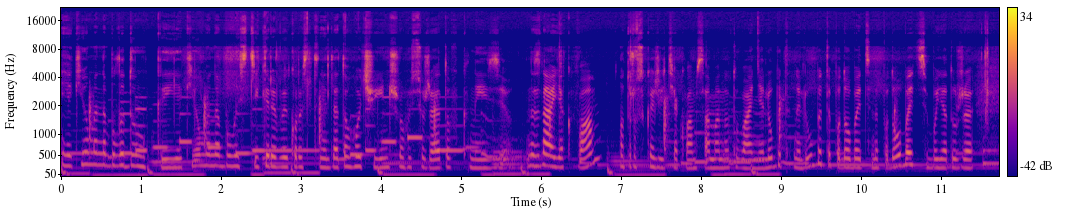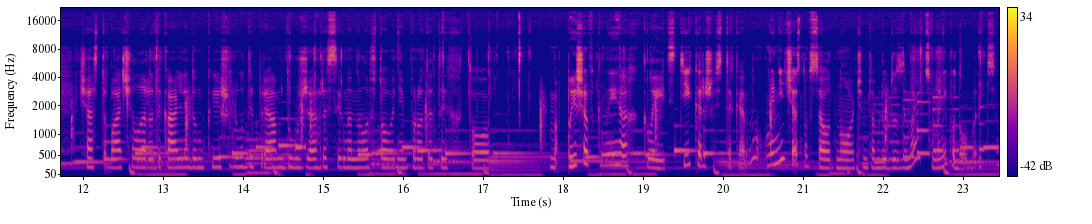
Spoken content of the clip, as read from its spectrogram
які у мене були думки, які у мене були стікери використані для того чи іншого сюжету в книзі. Не знаю, як вам. От розкажіть, як вам саме анотування. Любите, не любите, подобається, не подобається, бо я дуже часто бачила радикальні думки, що люди прям дуже агресивно налаштовані проти тих, хто пише в книгах, клеїть стікери, щось таке. Ну, мені чесно, все одно, чим там люди займаються, мені подобається.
